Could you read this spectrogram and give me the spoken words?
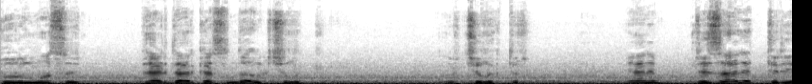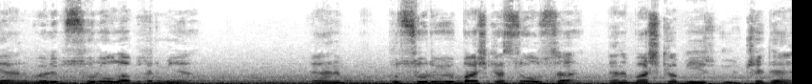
sorulması perde arkasında ırkçılık ırkçılıktır. Yani rezalettir yani. Böyle bir soru olabilir mi ya? Yani bu soruyu başkası olsa yani başka bir ülkede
